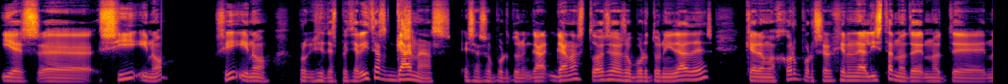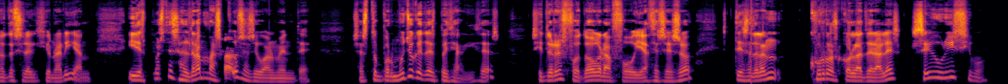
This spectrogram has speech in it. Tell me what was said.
Y es eh, sí y no. Sí y no. Porque si te especializas, ganas esas oportunidades, ganas todas esas oportunidades que a lo mejor por ser generalista no te, no te, no te seleccionarían. Y después te saldrán más cosas igualmente. O sea, esto por mucho que te especialices, si tú eres fotógrafo y haces eso, te saldrán curros colaterales segurísimo.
